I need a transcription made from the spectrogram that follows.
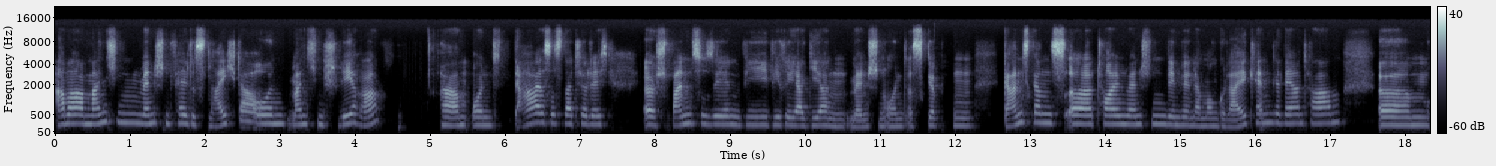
Aber manchen Menschen fällt es leichter und manchen schwerer. Ähm, und da ist es natürlich äh, spannend zu sehen, wie, wie reagieren Menschen. Und es gibt ein ganz, ganz äh, tollen Menschen, den wir in der Mongolei kennengelernt haben. Ähm,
